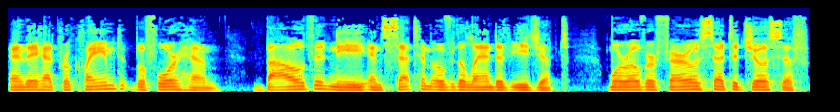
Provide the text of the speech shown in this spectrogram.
and they had proclaimed before him, bow the knee and set him over the land of Egypt. Moreover, Pharaoh said to Joseph,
